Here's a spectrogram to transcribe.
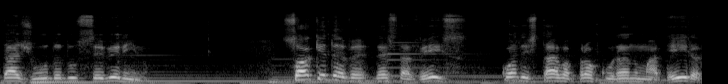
da ajuda do Severino. Só que desta vez, quando estava procurando madeira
